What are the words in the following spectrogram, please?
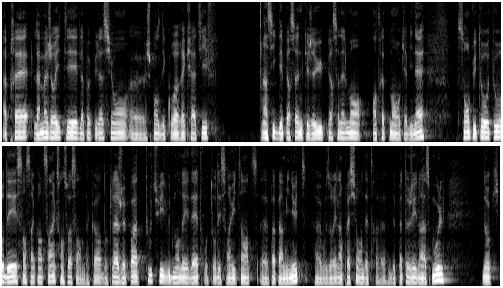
Après, la majorité de la population, euh, je pense des coureurs récréatifs, ainsi que des personnes que j'ai eues personnellement en traitement au cabinet, sont plutôt autour des 155, 160, d'accord? Donc là, je vais pas tout de suite vous demander d'être autour des 180 euh, pas par minute. Euh, vous aurez l'impression d'être de patauger dans la smoule. Donc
